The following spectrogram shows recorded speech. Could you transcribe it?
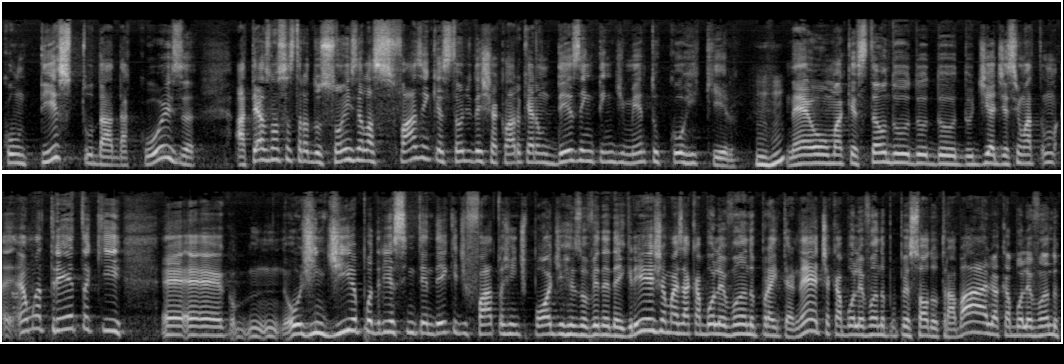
contexto da, da coisa, até as nossas traduções, elas fazem questão de deixar claro que era um desentendimento corriqueiro, né? Ou uma questão do, do, do, do dia a dia, assim, uma- uma- é uma treta que é, é, hum, hoje em dia poderia se entender que de fato a gente pode resolver dentro da igreja, mas acabou levando para a internet, acabou levando para o pessoal do trabalho, acabou levando,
